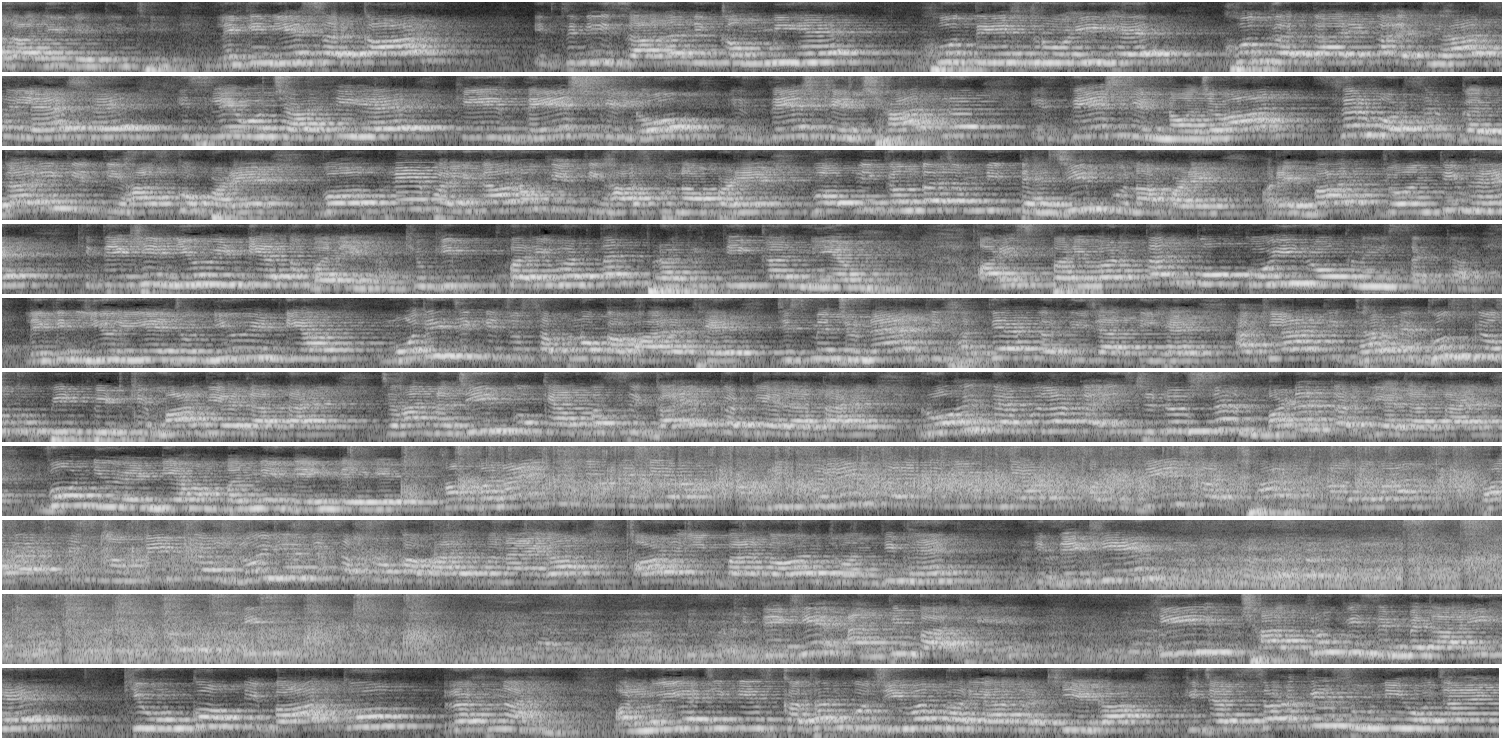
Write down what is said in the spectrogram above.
आज़ादी देती थी। लेकिन ये सरकार इतनी ज़्यादा निकम्मी है, खुद देशद्रोही है, खुद गद्दारी का इतिहास से लैस है, इसलिए वो चाहती है कि इस देश के लोग, इस देश के छात्र, इस देश के नौजवान सिर्फ़ और सिर्फ़ गद्दारी के इतिहास को पढ़े, वो अपने बलिदानों के इतिहास को ना पढ़े, वो अपनी गंगा जमनी तहजीब को ना पढ़े। और एक बात जो अंतिम है कि देखिए, न्यू इंडिया तो बनेगा, क्योंकि परिवर्तन प्रकृति का नियम है। और इस परिवर्तन सकता। लेकिन ये ये जो न्यू इंडिया मोदी जी के जो सपनों का भारत है, जिसमें जुनैद की हत्या कर दी जाती है अखिलार के घर में घुस के उसको पीट पीट के मार दिया जाता है, जहाँ नजीब को कैंपस से गायब कर दिया जाता है और लोहिया जी के इस कथन को जीवन भर याद रखिएगा कि जब सड़कें सूनी हो जाए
